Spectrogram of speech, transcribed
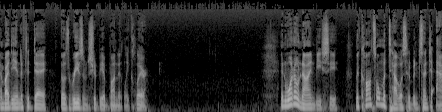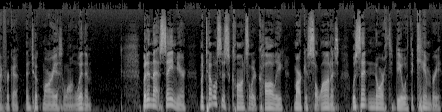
and by the end of today, those reasons should be abundantly clear. In 109 BC, the consul Metellus had been sent to Africa and took Marius along with him. But in that same year, Metellus's consular colleague, Marcus Silanus, was sent north to deal with the Cimbri,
